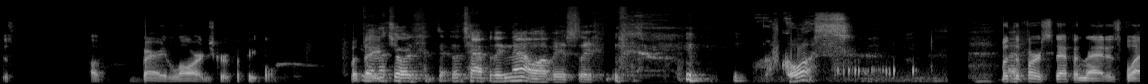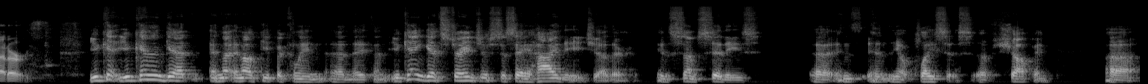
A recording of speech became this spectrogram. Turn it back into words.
just a very large group of people. But Yeah, they, that's what that's happening now, obviously. Of course. but the first step in that is flat Earth. You can you can get and, and I'll keep it clean, uh, Nathan. You can get strangers to say hi to each other in some cities, uh, in, in you know places of shopping, uh,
